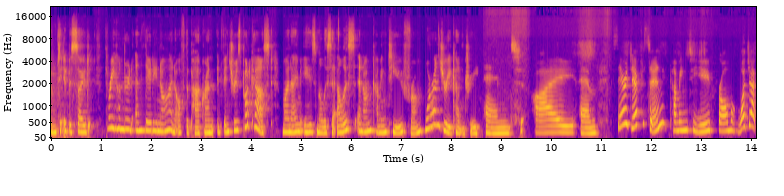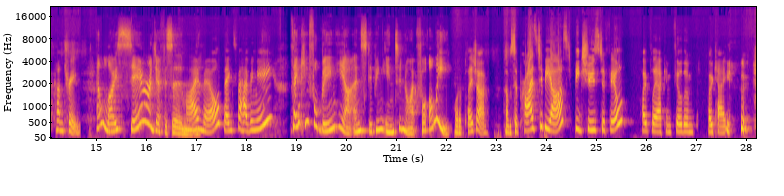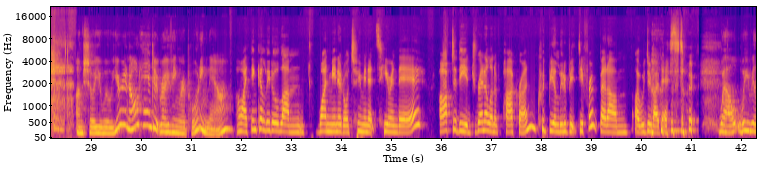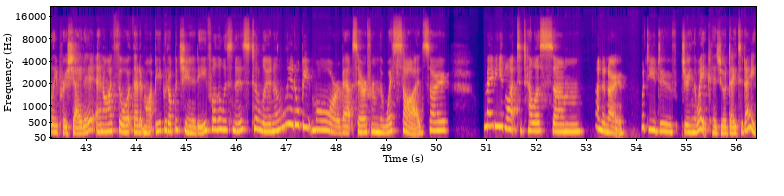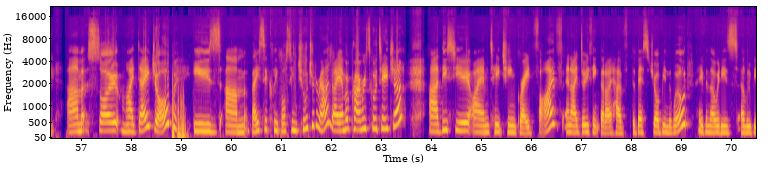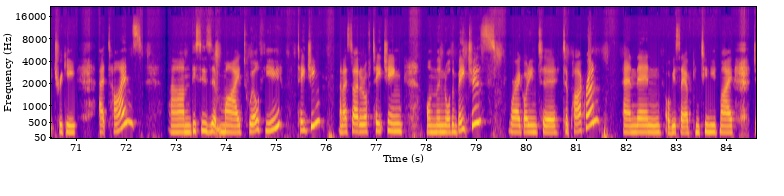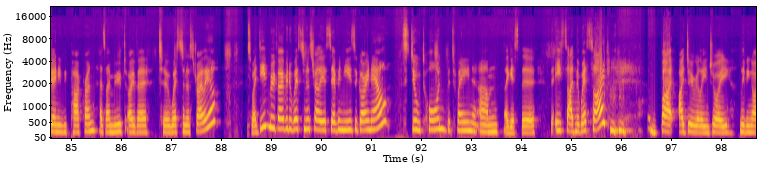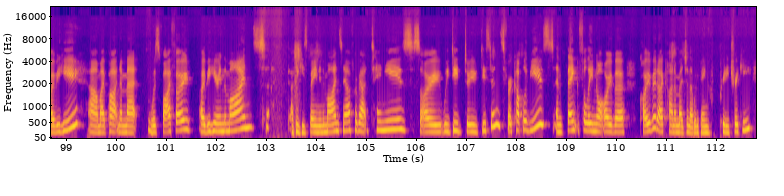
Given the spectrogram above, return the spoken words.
Welcome to episode 339 of the Parkrun Adventurers podcast. My name is Melissa Ellis and I'm coming to you from Wurundjeri country. And I am Sarah Jefferson coming to you from Whadjuk country. Hello, Sarah Jefferson. Hi, Mel. Thanks for having me. Thank you for being here and stepping in tonight for Ollie. What a pleasure. I was surprised to be asked. Big shoes to fill. Hopefully, I can fill them okay. I'm sure you will. You're an old hand at roving reporting now. Oh, I think a little um, one minute or two minutes here and there after the adrenaline of parkrun could be a little bit different, but um, I would do my best. well, we really appreciate it, and I thought that it might be a good opportunity for the listeners to learn a little bit more about Sarah from the West Side. So maybe you'd like to tell us, um, I don't know, what do you do during the week as your day to day? So, my day job is um, basically bossing children around. I am a primary school teacher. Uh, this year, I am teaching grade five, and I do think that I have the best job in the world, even though it is a little bit tricky at times. Um, this is my 12th year teaching, and I started off teaching on the Northern Beaches where I got into to parkrun and then obviously I've continued my journey with parkrun as I moved over to Western Australia. So I did move over to Western Australia seven years ago now, still torn between, um, I guess, the, the east side and the west side. but I do really enjoy living over here. Uh, my partner Matt was FIFO over here in the mines. I think he's been in the mines now for about 10 years. So we did do distance for a couple of years and thankfully not over COVID. I can't imagine that would have been pretty tricky.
